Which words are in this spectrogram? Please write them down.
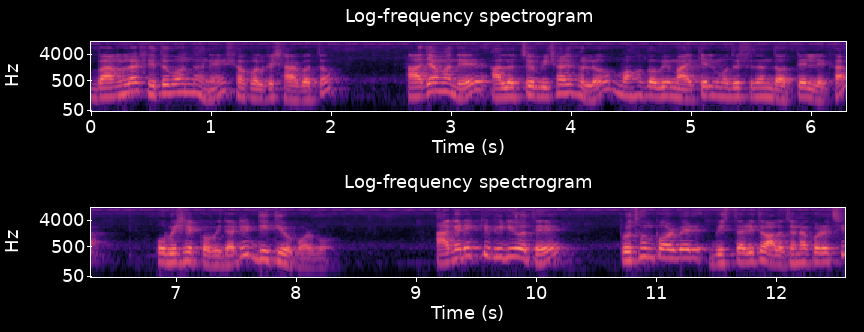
বাংলা সেতুবন্ধনে সকলকে স্বাগত। আজ আমাদের আলোচ্য বিষয় হলো মহাকবি মাইকেল মধুসূদন দত্তের লেখা অভিষেক কবিতাটির দ্বিতীয় পর্ব। আগের একটি ভিডিওতে প্রথম পর্বের বিস্তারিত আলোচনা করেছি।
